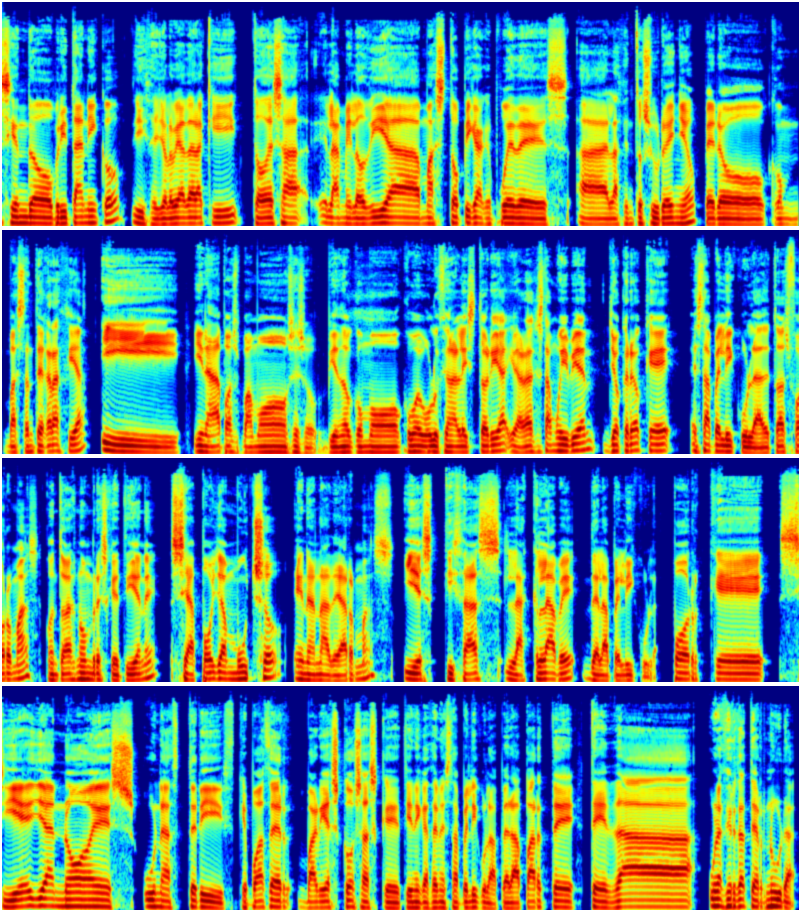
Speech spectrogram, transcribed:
siendo británico dice yo le voy a dar aquí toda esa la melodía más tópica que puedes al acento sureño pero con bastante gracia y, y nada pues vamos eso viendo cómo, cómo evoluciona la historia. Y la verdad es que está muy bien. Yo creo que esta película de todas formas con todos los nombres que tiene se apoya mucho en Ana de Armas y es quizás la clave de la película. Porque si ella no es una actriz que puede hacer varias cosas que tiene que hacer en esta película, pero aparte te da una cierta ternura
